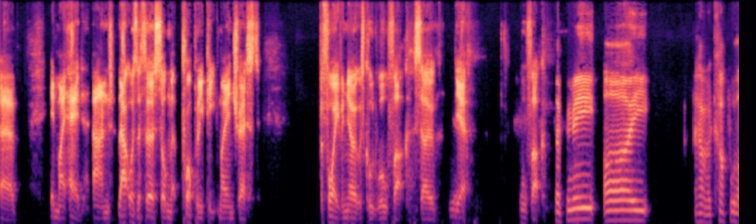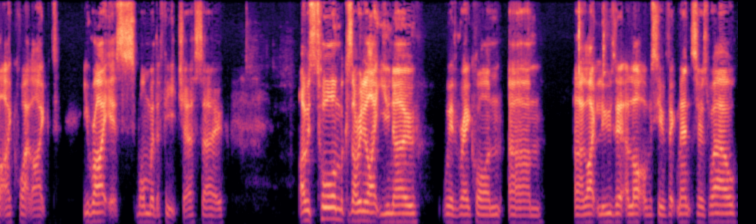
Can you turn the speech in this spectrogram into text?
uh, in my head. And that was the first song that properly piqued my interest before I even knew it was called Wall Fuck. So Yeah. yeah, Wall Fuck. So for me, I have a couple that I quite liked. You're right, it's one with a feature. So I was torn because I really like You Know with Raekwon. Um, and I like Lose It a lot, obviously with Vic Mensa as well.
